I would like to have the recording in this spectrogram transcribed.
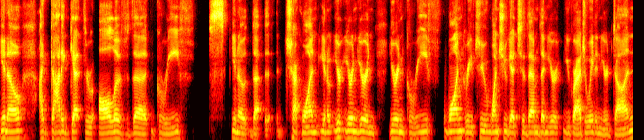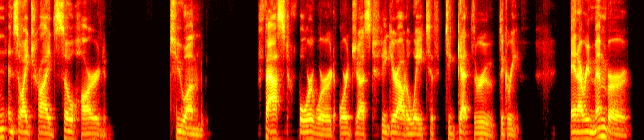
you know, I got to get through all of the grief, you know, the uh, check one, you know, you're you're in you're in you're in grief one, grief two. Once you get to them, then you're you graduate and you're done. And so I tried so hard to um fast forward or just figure out a way to to get through the grief and I remember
